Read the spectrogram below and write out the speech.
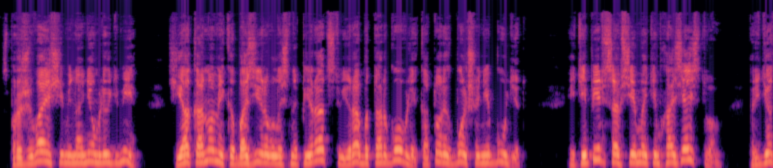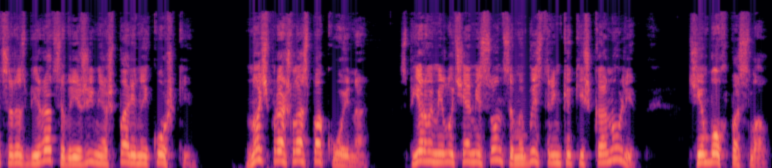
с проживающими на нем людьми, чья экономика базировалась на пиратстве и работорговле, которых больше не будет. И теперь со всем этим хозяйством придется разбираться в режиме ошпаренной кошки. Ночь прошла спокойно. С первыми лучами солнца мы быстренько кишканули, чем Бог послал.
